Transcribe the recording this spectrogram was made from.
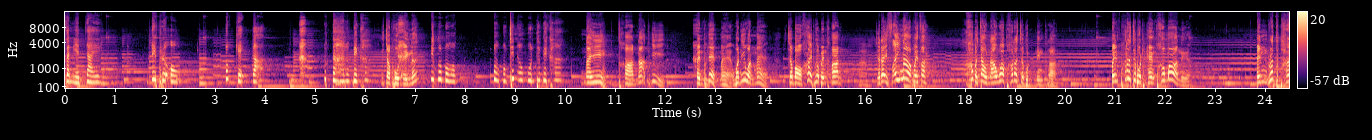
เสนียดใจ ให้พระองค์ต้องเกะกะ ลูกตาเราเบค่ะนี่เจะพูดเองนะ นี่ก็บอก บอกหม่อมฉันเอาบุญเถอะเบค่ะในฐานะที่เป็นเพศแม่ วันนี้วันแม่ จะบอกให้เพื่อเป็นทานเออจะได้ไซหน้าไปซะ ข้าพเจ้านามว่าพระราชบุตรนินทรา เป็นพระราชบุตรแห่งพม่าเหนือ เป็นรัชทา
